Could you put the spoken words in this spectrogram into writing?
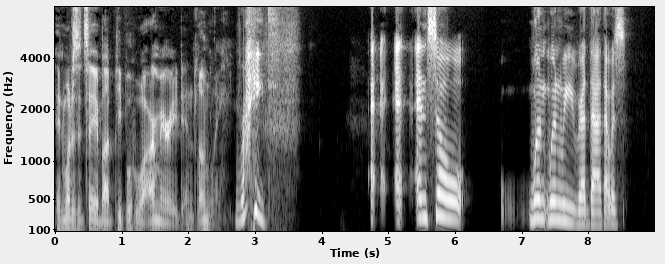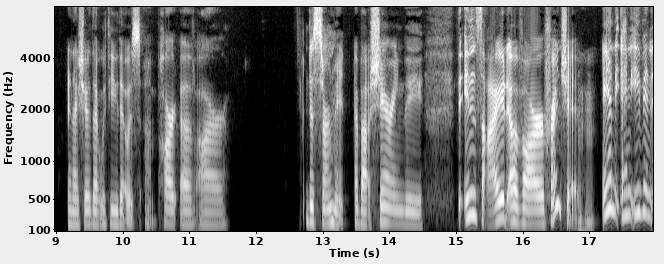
And what does it say about people who are married and lonely? Right. And so when when we read that, that was, and I shared that with you. That was um, part of our discernment about sharing the the inside of our friendship, Mhm. and and even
